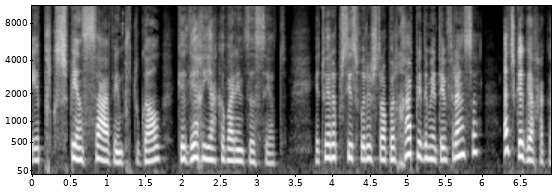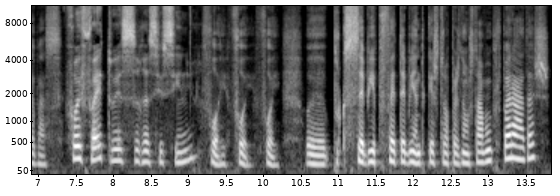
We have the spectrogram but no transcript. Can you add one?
é porque se pensava em Portugal que a guerra ia acabar em 17. Então era preciso pôr as tropas rapidamente em França antes que a guerra acabasse. Foi feito esse raciocínio? Foi, foi, foi. Eh, porque se sabia perfeitamente que as tropas não estavam preparadas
